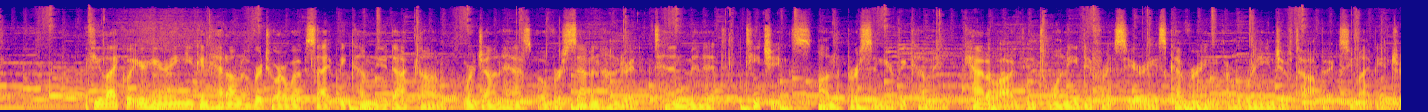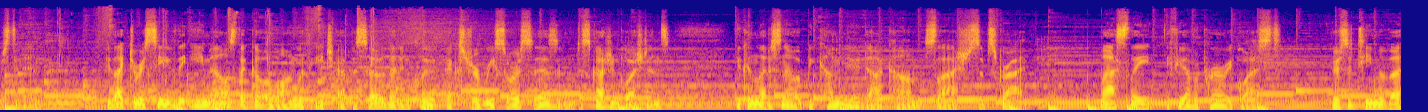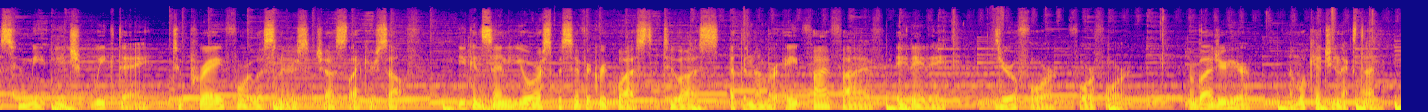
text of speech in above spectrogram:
If you like what you're hearing, you can head on over to our website, becomenew.com, where John has over 700 10 minute teachings on the person you're becoming, cataloged in 20 different series covering a range of topics you might be interested in. If you'd like to receive the emails that go along with each episode that include extra resources and discussion questions, you can let us know at becomenew.com slash subscribe. Lastly, if you have a prayer request, there's a team of us who meet each weekday to pray for listeners just like yourself. You can send your specific request to us at the number 855 888 0444. We're glad you're here, and we'll catch you next time.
